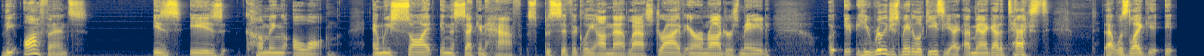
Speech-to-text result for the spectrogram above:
The offense is is coming along. And we saw it in the second half, specifically on that last drive Aaron Rodgers made. Uh, it, he really just made it look easy. I, I mean, I got a text that was like, it, it,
